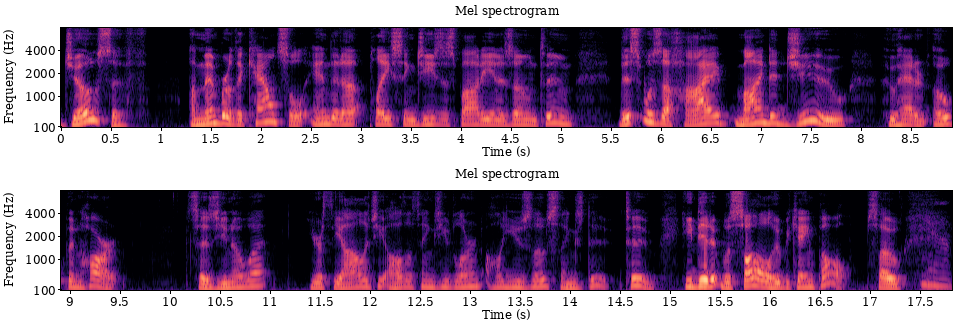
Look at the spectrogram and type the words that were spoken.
Joseph, a member of the council, ended up placing Jesus' body in his own tomb. This was a high minded Jew who had an open heart. Says, you know what? Your theology, all the things you've learned, I'll use those things do, too. He did it with Saul, who became Paul. So Yeah.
